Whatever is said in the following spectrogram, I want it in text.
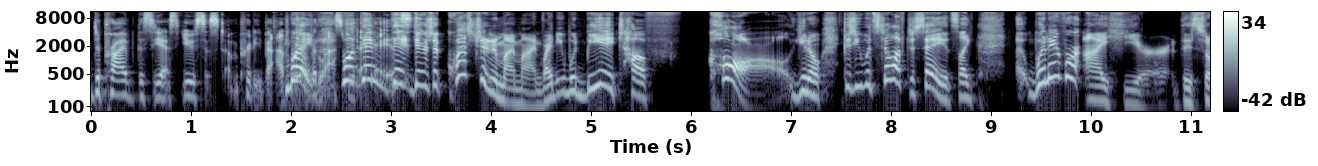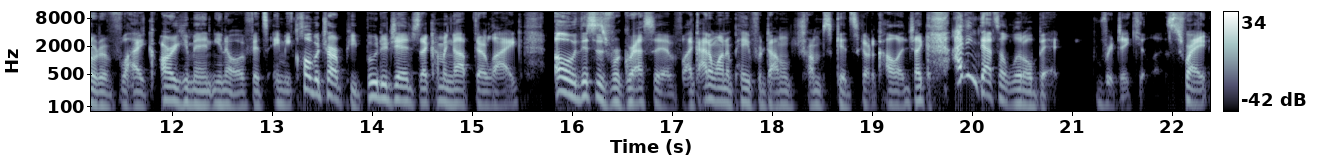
deprived the CSU system pretty badly right. over the last well, then decades. there's a question in my mind, right? It would be a tough call, you know, because you would still have to say it's like uh, whenever I hear this sort of like argument, you know, if it's Amy Klobuchar, Pete Buttigieg, they're coming up, they're like, oh, this is regressive. Like, I don't want to pay for Donald Trump's kids to go to college. Like, I think that's a little bit ridiculous, right?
